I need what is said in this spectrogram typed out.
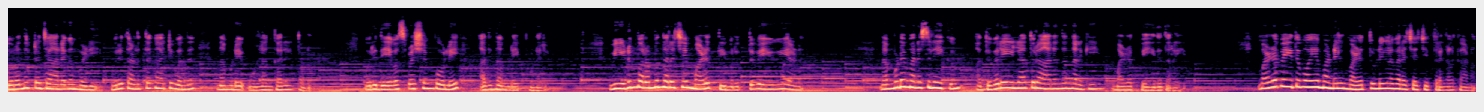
തുറന്നിട്ട ജാലകം വഴി ഒരു തണുത്ത കാറ്റ് വന്ന് നമ്മുടെ ഉള്ളംകാലിൽ തൊടും. ഒരു ദേവസ്പർശം പോലെ അത് നമ്മളെ പുണരും. വീടും പറമ്പും നിറച്ച് മഴ തിമിർത്ത് പെയ്യുകയാണ്. നമ്മുടെ മനസ്സിലേക്കും അതുവരെ ഇല്ലാത്തൊരു ആനന്ദം നൽകി മഴ പെയ്തു നിറയും. മഴ പെയ്തുപോയ മണ്ണിൽ മഴത്തുള്ളികൾ വരച്ച ചിത്രങ്ങൾ കാണാം.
